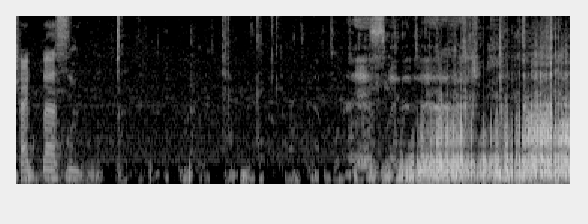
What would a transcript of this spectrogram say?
60 প্লাস দেখা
